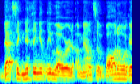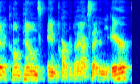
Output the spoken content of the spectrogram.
that significantly lowered amounts of volatile organic compounds and carbon dioxide in the air.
